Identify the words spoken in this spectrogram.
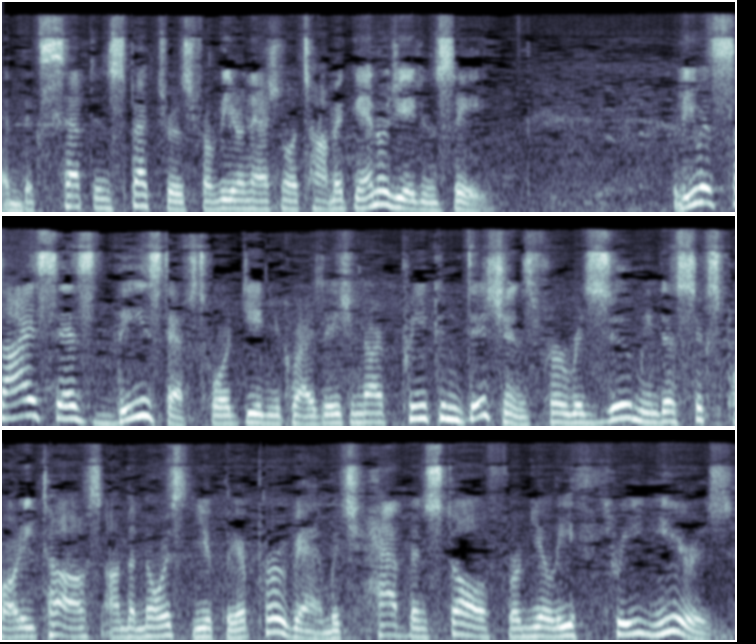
and accept inspectors from the International Atomic Energy Agency. The U.S. says these steps toward denuclearization are preconditions for resuming the six-party talks on the North's nuclear program, which have been stalled for nearly three years.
